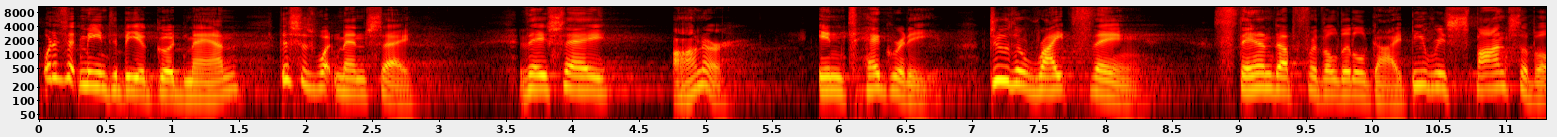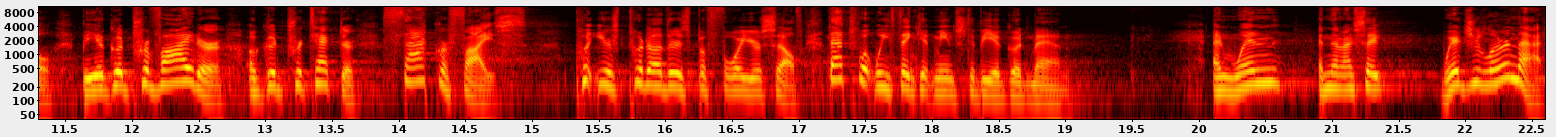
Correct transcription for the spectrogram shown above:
What does it mean to be a good man? This is what men say they say, Honor, integrity, do the right thing Stand up for the little guy. Be responsible. Be a good provider, a good protector. Sacrifice. Put, your, put others before yourself. That's what we think it means to be a good man. And when, and then I say, Where'd you learn that?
